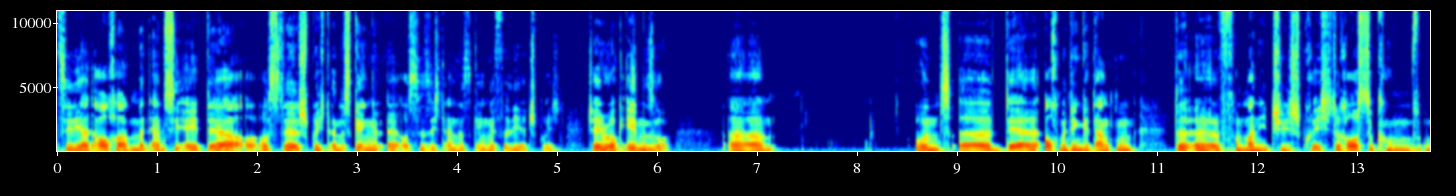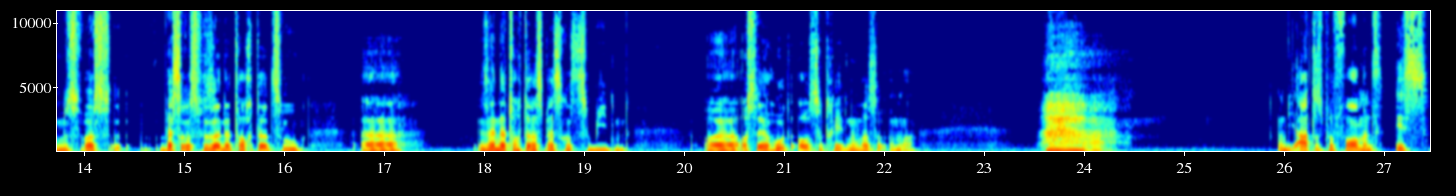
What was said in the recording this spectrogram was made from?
City halt auch haben, mit MC8, der aus der spricht eines Gänge, äh, aus der Sicht eines Gänge-Verliert spricht. J-Rock ebenso. Ähm, und äh, der auch mit den Gedanken de, äh, von Tree spricht, rauszukommen, um es was Besseres für seine Tochter zu äh, seiner Tochter was Besseres zu bieten, äh, aus der Hut auszutreten und was auch immer. Und die Art des Performance ist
